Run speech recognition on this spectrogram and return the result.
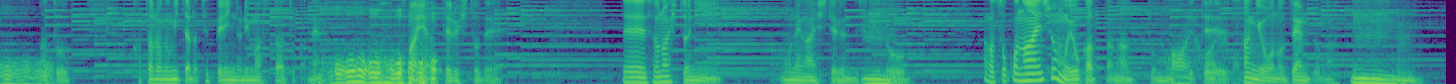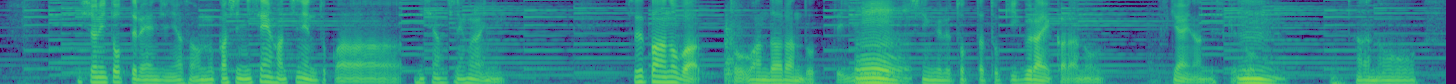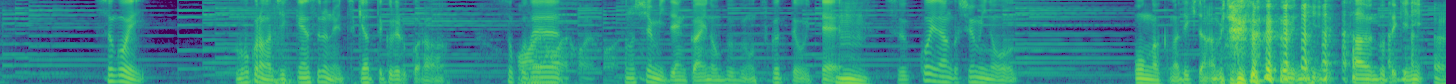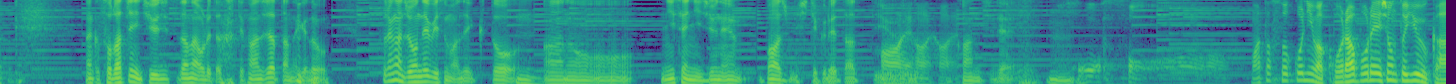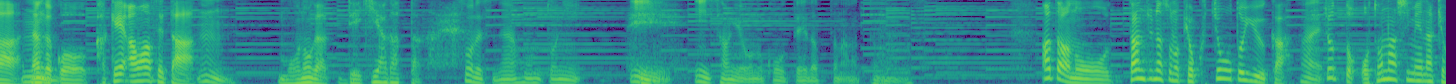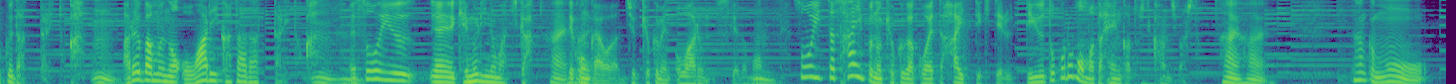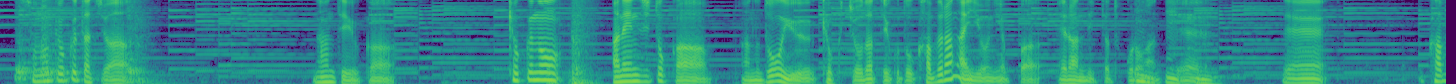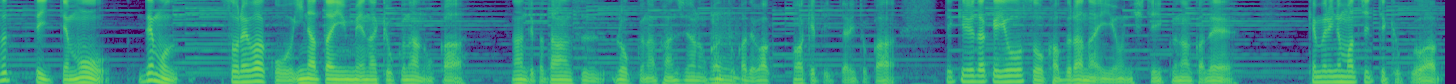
とカタログ見たらツェッペリンのリマスターとかねおいっぱいやっーてる人で。でその人にお願いしてるんですけど、うん。なんかそこの相性も良かったなと思ってて、はいはいはい。作業の全部が、ううん。ん一緒に撮ってるエンジニアさんは昔2008年とか2008年ぐらいにスーパーノヴァとワンダーランドっていううん。シングル撮った時ぐらいからの付き合いなんですけど、うん。あのすごい僕らが実験するのに付き合ってくれるからそこでその趣味全開の部分を作っておいて、うん。すっごいなんか趣味の音楽ができたなみたいな風に サウンド的に。うんなんか育ちに忠実だな俺たちって感じだったんだけど それがジョン・デイビスまで行くと、うん。あのー2020年バージョンにしてくれたっていうは感じで、またそこにはコラボレーションというか、うん。なんかこう掛け合わせたうん。ものが出来上がったんだね。そうですね。本当にいいいい作業の工程だったなと思います、あとあの単純なその曲調というか、はい。ちょっとおとなしめな曲だったりとか、うん。アルバムの終わり方だったりとか、うんうん。そういう、えー煙の街か、はいで今回は10曲目終わるんですけども、うん。そういったタイプの曲がこうやって入ってきてるっていうところもまた変化として感じました。はいはい。なんかもうその曲たちはなんていうか曲のアレンジとかあのどういう曲調だっていうことを被らないようにやっぱ選んでいったところがあって、うんうんで被っていてもでもそれはこういなたいめな曲なのかなんていうかダンスロックな感じなのかとかでわ、分けていったりとかできるだけ要素を被らないようにしていく中で「煙の街」って曲は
